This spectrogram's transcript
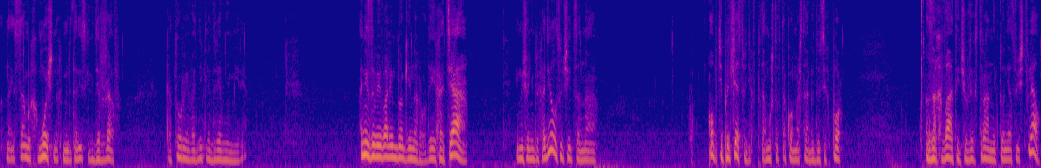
одна из самых мощных милитаристских держав, которые возникли в древнем мире – они завоевали многие народы. И хотя им еще не приходилось учиться на опыте предшественников, потому что в таком масштабе до сих пор захваты чужих стран никто не осуществлял,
